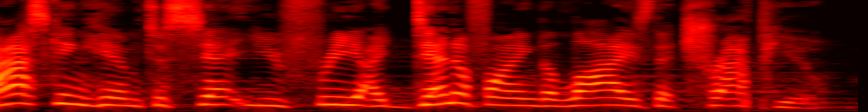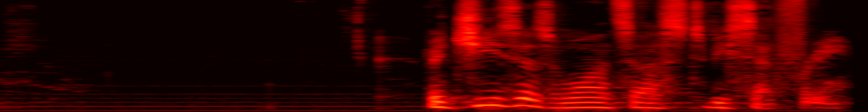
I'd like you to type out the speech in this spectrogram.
asking Him to set you free, identifying the lies that trap you. But Jesus wants us to be set free.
